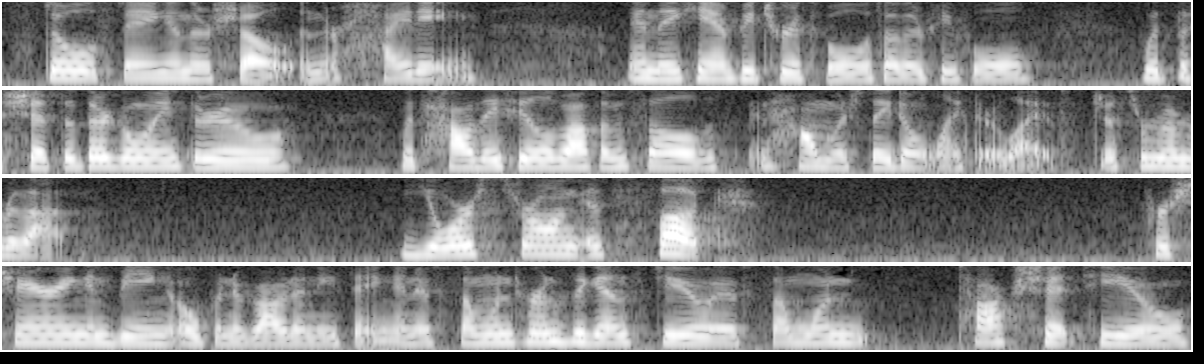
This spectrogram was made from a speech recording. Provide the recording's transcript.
still staying in their shell and they're hiding and they can't be truthful with other people with the shit that they're going through, with how they feel about themselves, and how much they don't like their lives. Just remember that. You're strong as fuck for sharing and being open about anything. And if someone turns against you, if someone talks shit to you,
